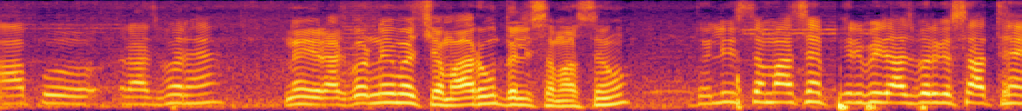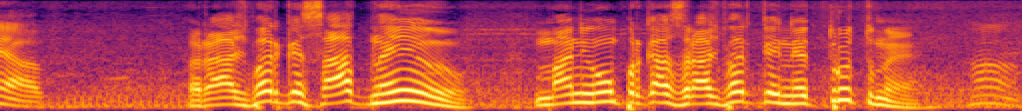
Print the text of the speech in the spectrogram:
आप राजभर हैं? नहीं राजभर नहीं मैं चमार हूँ दलित समाज से हूँ। दलित समाज से फिर भी राजभर के साथ हैं आप? राजभर के साथ नहीं हूँ। माननीय ओम प्रकाश राजभर के नेतृत्व में। हाँ।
